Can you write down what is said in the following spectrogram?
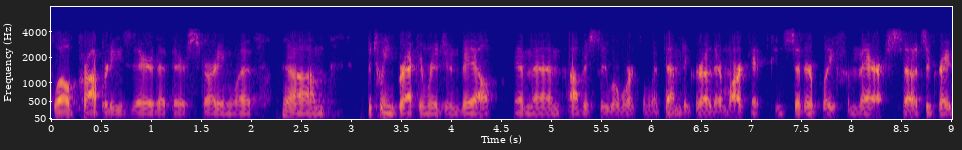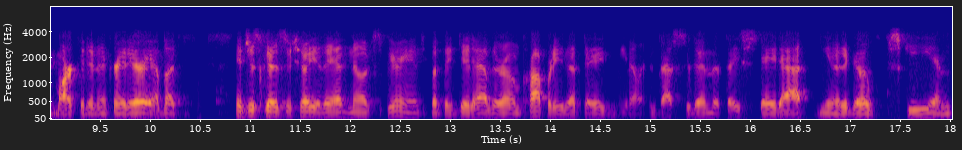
12 properties there that they're starting with um, between Breckenridge and Vail, and then obviously we're working with them to grow their market considerably from there. So it's a great market in a great area, but it just goes to show you they had no experience, but they did have their own property that they you know invested in that they stayed at you know to go ski and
